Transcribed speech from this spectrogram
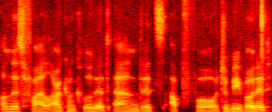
on this file are concluded, and it's up for to be voted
